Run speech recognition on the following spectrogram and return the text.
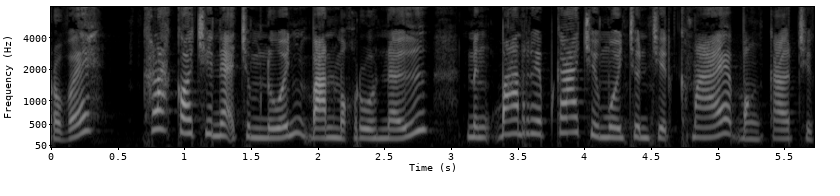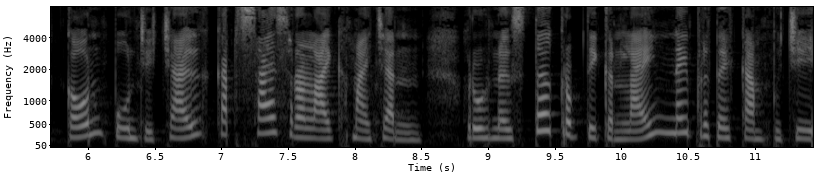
ប្រវេសន៍ខ្លះក៏ជាអ្នកជំនួញបានមករស់នៅនិងបានរៀបការជាមួយជនជាតិខ្មែរបង្កើតជាកូនពូនជាចៅកាត់ខ្សែស្រឡាយខ្មែរចិនរស់នៅស្ទើរគ្រប់ទីកន្លែងនៃប្រទេសកម្ពុជា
